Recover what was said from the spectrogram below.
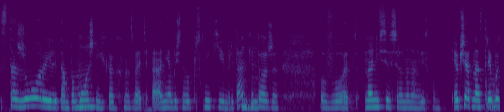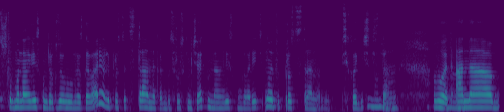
стажеры или там помощники, mm-hmm. как их назвать. Они обычно выпускники британки mm-hmm. тоже. Вот. Но они все все равно на английском. И вообще от нас требуется, вот. чтобы мы на английском друг с другом разговаривали. Просто это странно, как бы с русским человеком на английском говорить. Ну, это просто странно, вот, психологически ну, странно. Да. Вот. Mm-hmm. А на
